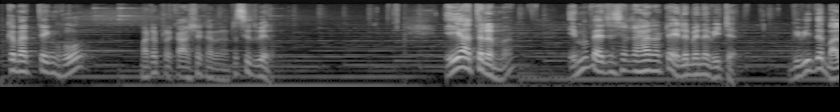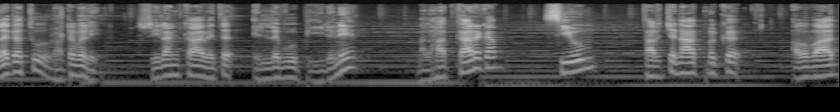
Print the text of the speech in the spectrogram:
අකමැත්තෙන් හෝ මට ප්‍රකාශ කරනට සිදුවෙන. ඒ අතරම එම වැඩසටහනට එළබෙන විට විවිධ බලගතු රටවලින් ශ්‍රී ලංකා වෙත එල්ල වූ පීඩනය බලහත්කාරකම් සියුම් තර්චනාත්මක අවවාද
